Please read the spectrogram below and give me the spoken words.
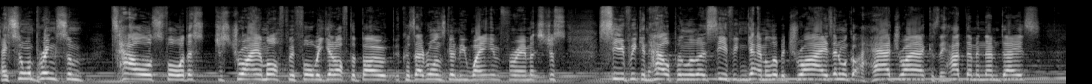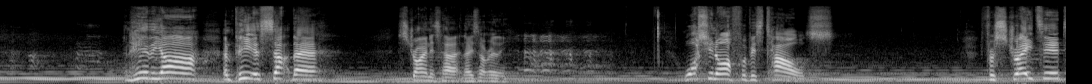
Hey, someone bring some towels forward. Let's just dry him off before we get off the boat because everyone's going to be waiting for him. Let's just see if we can help him. Let's see if we can get him a little bit dry. Has anyone got a hair dryer? Because they had them in them days. And here they are, and Peter's sat there, he's drying his hair. No, he's not really. Washing off with his towels. Frustrated,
